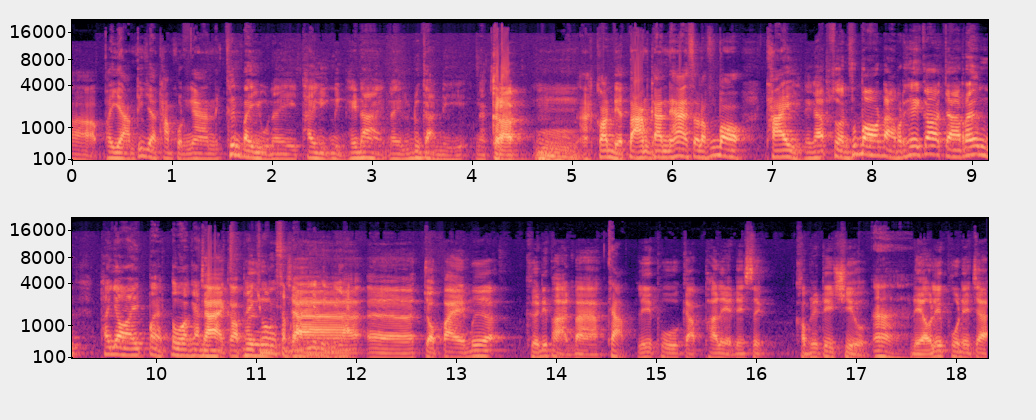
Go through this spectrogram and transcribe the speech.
อ่าพยายามที่จะทำผลงานขึ้นไปอยู่ในไทยลีกหนึ่งให้ได้ในฤดูกาลนี้นะคครับรับอืมอะก็เดี๋ยวตามกันนะฮะสำหรับฟุตบอลไทยนะครับ ส่วนฟุตบอลต่างประเทศก็จะเริ่มทยอยเปิดตัวกันใช่ก็ในเพิ่งช่วงสัปดาห์ที่จะถึงนี้แหละเอ่อจบไปเมื่อคืนที่ผ่านมาครับลิเวอร์พูลกับพาเลตในศึกคอมมูนิตี้ชิลอ่าเดี๋ยวลิเวอร์พูลเนี่ยจะ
